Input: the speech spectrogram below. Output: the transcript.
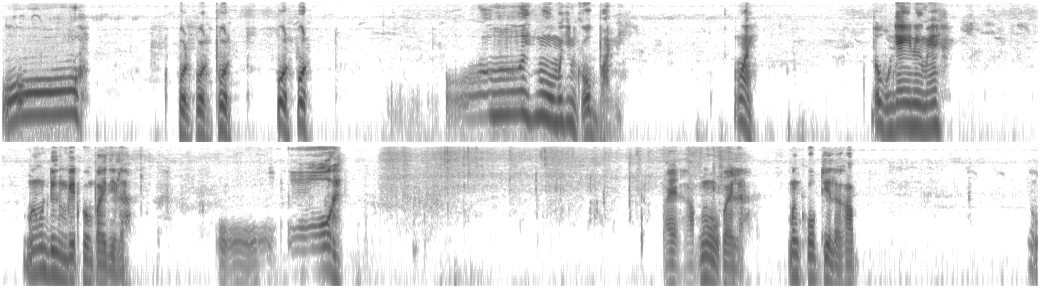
โอ้ ปุ่นปุ่นปุ่นปุ่นปุ่นโอ้ยงูมากินกบบัดนี่โอ้ยตัวบุกใหญ่หนึงไหมมึงมันดึงเบ็ดผมไปดิล่ะโอ้ยไปครับงูไปละมึงกบทีเหรอครับโอ้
